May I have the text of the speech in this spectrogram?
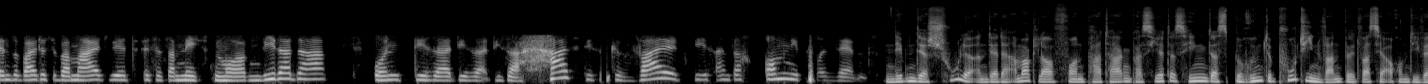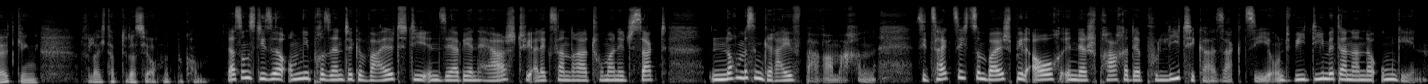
denn sobald es übermalt wird, ist es am nächsten Morgen wieder da. Und dieser, dieser, dieser Hass, diese Gewalt, die ist einfach omnipräsent. Neben der Schule, an der der Amoklauf vor ein paar Tagen passiert ist, hing das berühmte Putin-Wandbild, was ja auch um die Welt ging. Vielleicht habt ihr das ja auch mitbekommen. Lass uns diese omnipräsente Gewalt, die in Serbien herrscht, wie Alexandra Tomanic sagt, noch ein bisschen greifbarer machen. Sie zeigt sich zum Beispiel auch in der Sprache der Politiker, sagt sie, und wie die miteinander umgehen.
